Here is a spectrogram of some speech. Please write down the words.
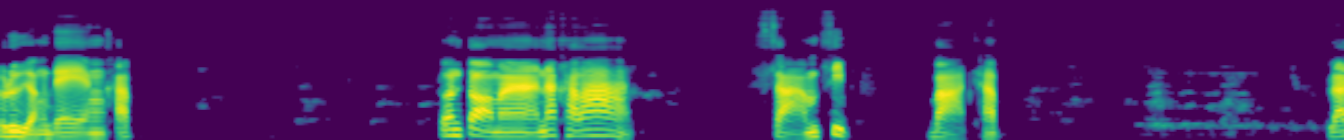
เหลืองแดงครับ ต้นต่อมานาคาราชสามสิบบาทครับ รั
